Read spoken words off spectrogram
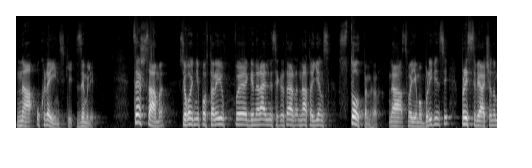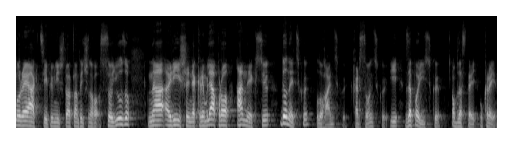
на українській землі. Це ж саме сьогодні повторив е, генеральний секретар НАТО Єнс Столпенгер на своєму брифінсі, присвяченому реакції Північно-Атлантичного Союзу на рішення Кремля про анексію Донецької, Луганської, Херсонської і Запорізької областей України.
